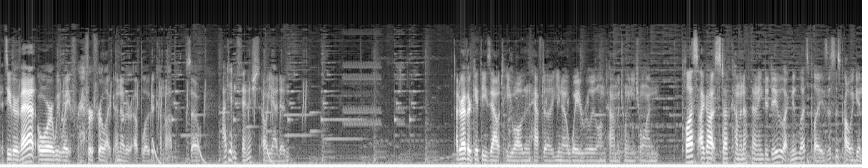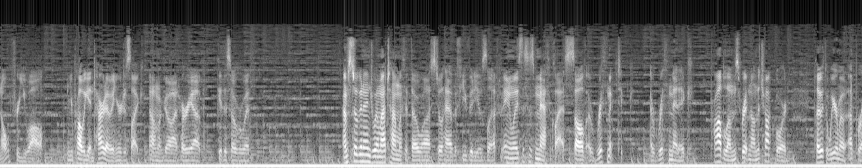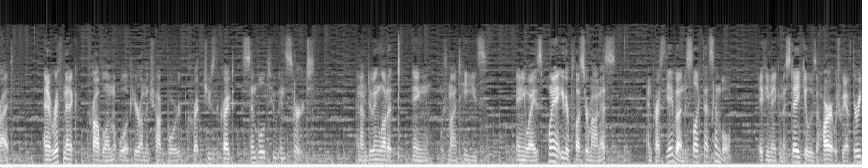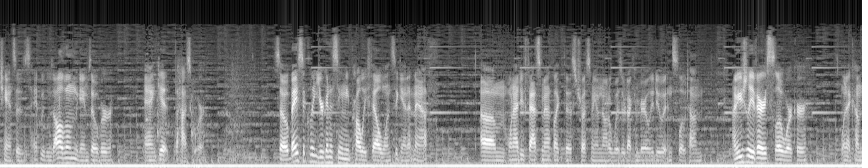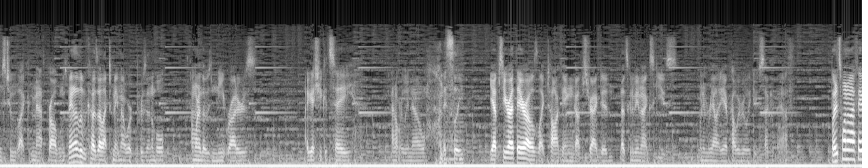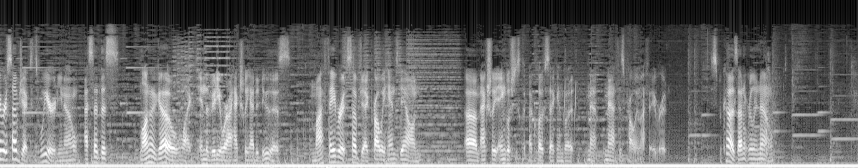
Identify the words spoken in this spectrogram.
it's either that or we wait forever for, like, another upload to come up. So, I didn't finish. Oh, yeah, I did. I'd rather get these out to you all than have to, you know, wait a really long time between each one. Plus, I got stuff coming up that I need to do, like new Let's Plays. This is probably getting old for you all and you're probably getting tired of it, and you're just like, oh my god, hurry up, get this over with. I'm still going to enjoy my time with it though, while I still have a few videos left. Anyways, this is math class. Solve arithmetic, arithmetic problems written on the chalkboard. Play with the Wii Remote upright. An arithmetic problem will appear on the chalkboard. Correct, choose the correct symbol to insert. And I'm doing a lot of t-ing with my t's. Anyways, point at either plus or minus and press the A button to select that symbol. If you make a mistake, you lose a heart, which we have three chances. If we lose all of them, the game's over, and get the high score. So basically, you're going to see me probably fail once again at math. Um, when I do fast math like this, trust me, I'm not a wizard. I can barely do it in slow time. I'm usually a very slow worker when it comes to like math problems, mainly because I like to make my work presentable. I'm one of those neat writers. I guess you could say I don't really know, honestly. Yep, see right there, I was like talking, got distracted. That's gonna be my excuse. When in reality, I probably really do suck at math. But it's one of my favorite subjects. It's weird, you know? I said this long ago, like in the video where I actually had to do this. My favorite subject, probably hands down, um, actually English is a close second, but math, math is probably my favorite. Just because, I don't really know.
